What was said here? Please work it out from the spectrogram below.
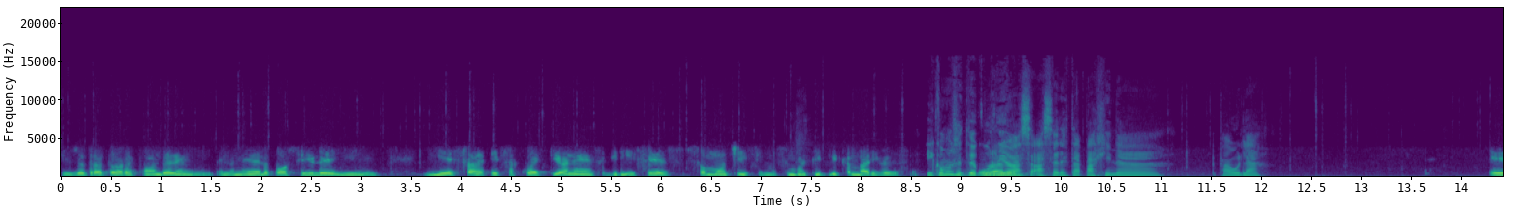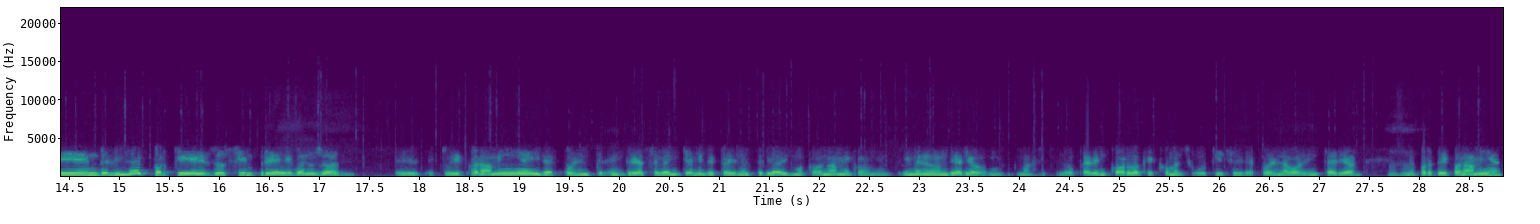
yo trato de responder en, la medida de lo posible y, y esa, esas cuestiones grises son muchísimas, se multiplican varias veces. ¿Y cómo se te ocurrió hacer esta página, Paula? En realidad porque yo siempre, bueno, yo eh, estudié economía y después entré, hace 20 años que estoy en el periodismo económico, primero en un diario más local en Córdoba que es Comercio y Justicia y después en La Voz Interior, en la parte de economía.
